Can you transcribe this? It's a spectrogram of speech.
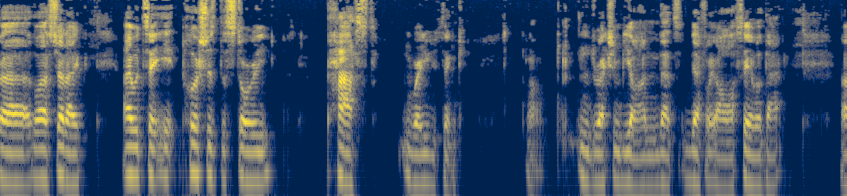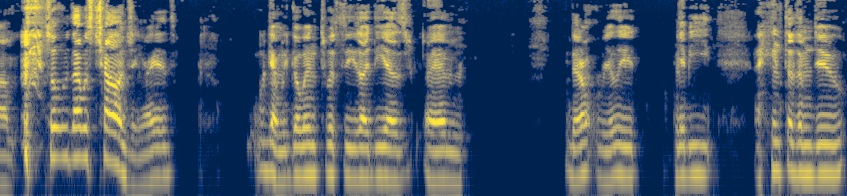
uh, the Last Jedi. I would say it pushes the story past where you think well, in the direction beyond. That's definitely all I'll say about that. Um, so that was challenging, right? It's, again, we go into with these ideas and they don't really, maybe a hint of them do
